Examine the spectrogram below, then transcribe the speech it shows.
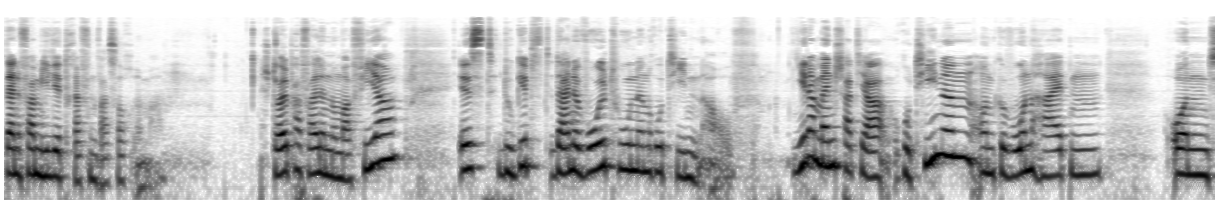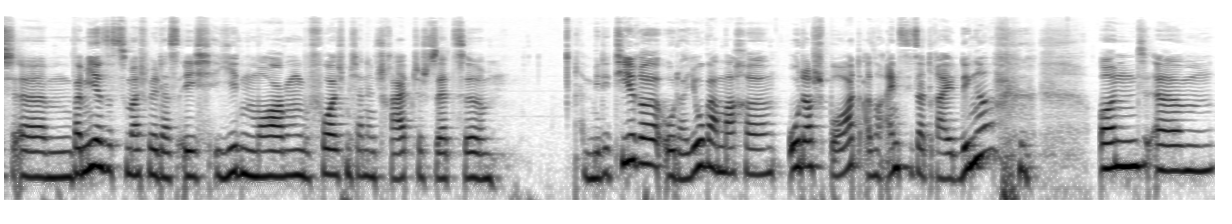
deine Familie treffen, was auch immer. Stolperfalle Nummer vier ist, du gibst deine wohltuenden Routinen auf. Jeder Mensch hat ja Routinen und Gewohnheiten, und ähm, bei mir ist es zum Beispiel, dass ich jeden Morgen, bevor ich mich an den Schreibtisch setze, meditiere oder Yoga mache oder Sport, also eins dieser drei Dinge. Und ähm,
